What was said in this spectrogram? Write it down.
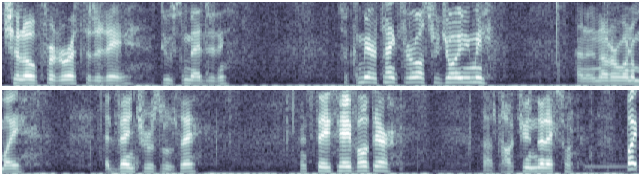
chill out for the rest of the day, do some editing. So come here, thanks very much for joining me and another one of my adventures, we'll say. And stay safe out there. I'll talk to you in the next one. Bye.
